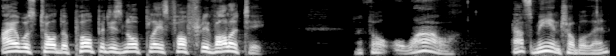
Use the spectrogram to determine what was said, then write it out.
I was told the pulpit is no place for frivolity. I thought, well, wow, that's me in trouble then.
